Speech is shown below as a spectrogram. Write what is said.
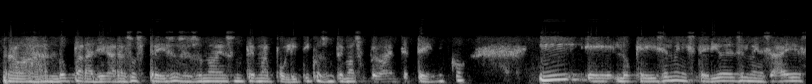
trabajando para llegar a esos precios. Eso no es un tema político, es un tema supremamente técnico. Y eh, lo que dice el ministerio es, el mensaje es,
